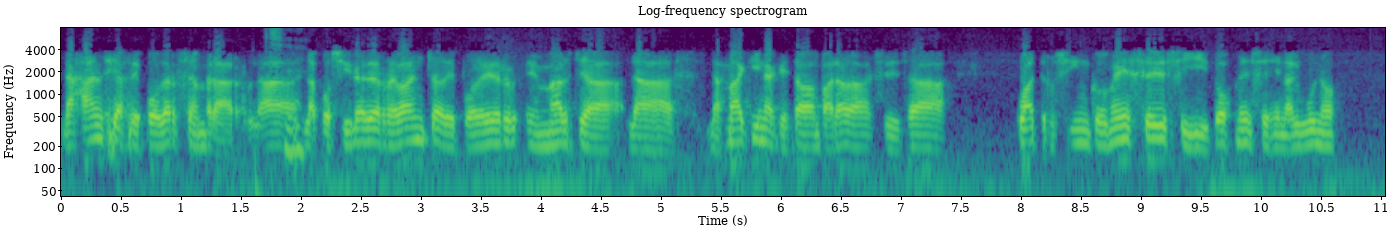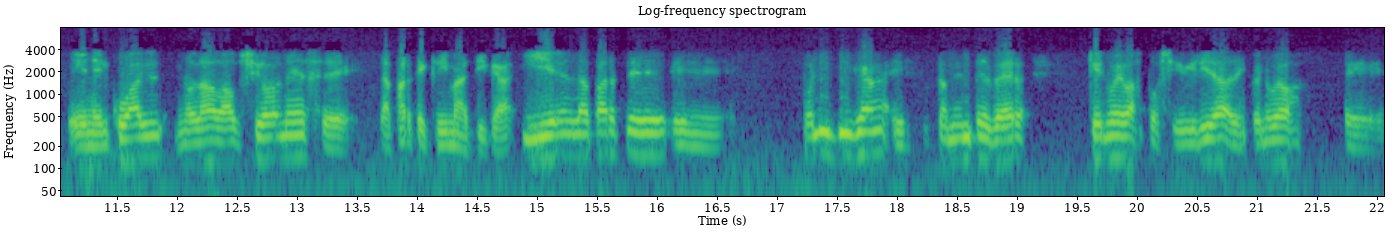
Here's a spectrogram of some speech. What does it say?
las ansias de poder sembrar, la, posibilidad de revancha, de poder en marcha las, las máquinas que estaban paradas hace ya cuatro o cinco meses y dos meses en algunos, en el cual no daba opciones eh, la parte climática. Y en la parte eh, política es justamente ver qué nuevas posibilidades, qué nuevas eh,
